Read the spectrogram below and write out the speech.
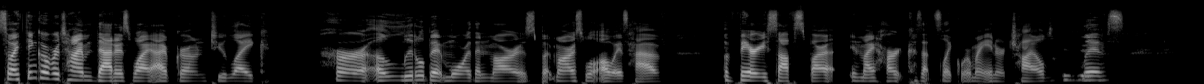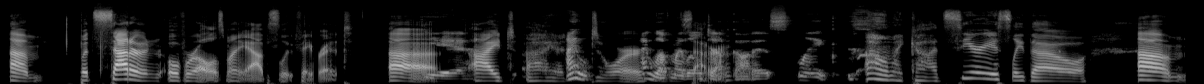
So I think over time that is why I've grown to like her a little bit more than Mars, but Mars will always have a very soft spot in my heart because that's like where my inner child lives. Um, but Saturn overall is my absolute favorite. Uh, yeah. I I I- adore. I love my little Saturn. death goddess. Like oh my god! Seriously though, um,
